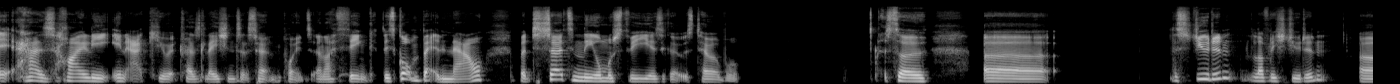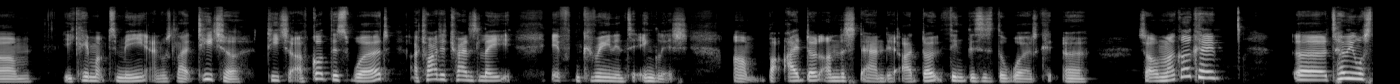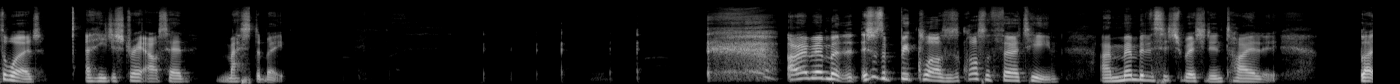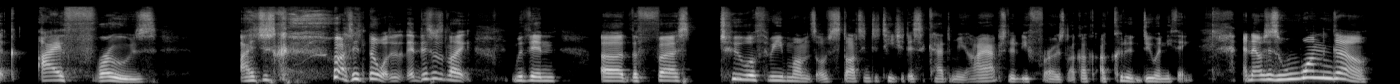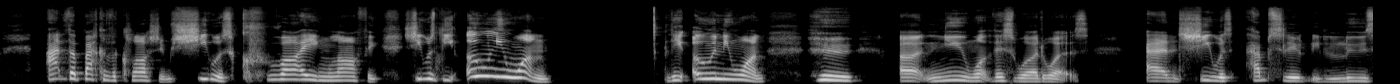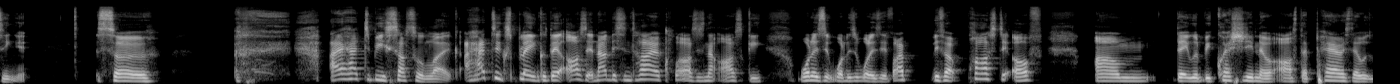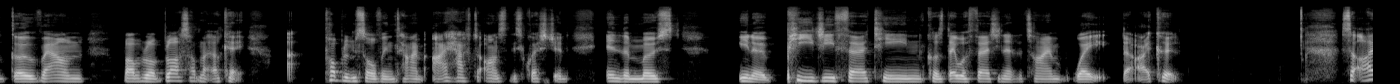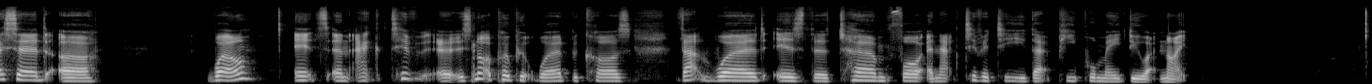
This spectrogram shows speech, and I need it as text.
it has highly inaccurate translations at certain points. And I think it's gotten better now, but certainly almost three years ago, it was terrible. So, uh, the student, lovely student, um, he came up to me and was like, Teacher, teacher, I've got this word. I tried to translate it from Korean into English, um, but I don't understand it. I don't think this is the word. Uh, so I'm like, Okay, uh, tell me what's the word. And he just straight out said, masturbate. I remember this was a big class. It was a class of 13. I remember the situation entirely. Like, I froze. I just, I didn't know what. This was like within uh, the first two or three months of starting to teach at this academy. I absolutely froze. Like, I, I couldn't do anything. And there was this one girl, at the back of the classroom, she was crying, laughing. She was the only one, the only one who uh, knew what this word was. And she was absolutely losing it. So I had to be subtle. Like I had to explain because they asked it. Now this entire class is now asking, "What is it? What is it? What is it?" If I if I passed it off, um, they would be questioning. They would ask their parents. They would go around, blah blah blah. So I'm like, okay, problem solving time, I have to answer this question in the most, you know, PG 13, because they were 13 at the time, way that I could. So I said, uh, well, it's an active uh, it's not appropriate word because that word is the term for an activity that people may do at night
